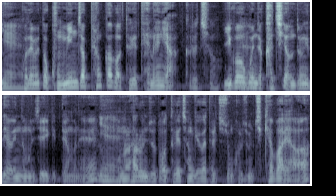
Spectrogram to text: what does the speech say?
예. 그다음에 또 국민적 평가가 어떻게 되느냐. 그렇죠. 이거하고 예. 이제 같이 연동이 되어 있는 문제이기 때문에 예. 오늘 하루 이제도 어떻게 전개가 될지 좀 그걸 좀 지켜봐야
